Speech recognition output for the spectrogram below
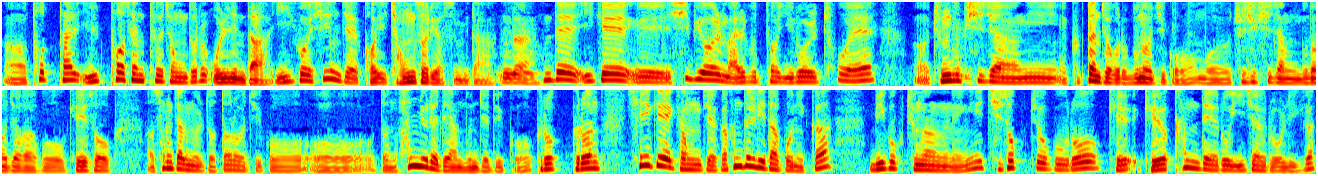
어, 토탈 1% 정도를 올린다. 이것이 이제 거의 정설이었습니다. 네. 근데 이게 이 12월 말부터 1월 초에 어, 중국 시장이 극단적으로 무너지고 뭐 주식 시장 무너져가고 계속 어, 성장률도 떨어지고 어, 어떤 환율에 대한 문제도 있고 그러, 그런 세계 경제가 흔들리다 보니까 미국 중앙은행이 지속적으로 계, 계획한 대로 이자율을 올리기가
